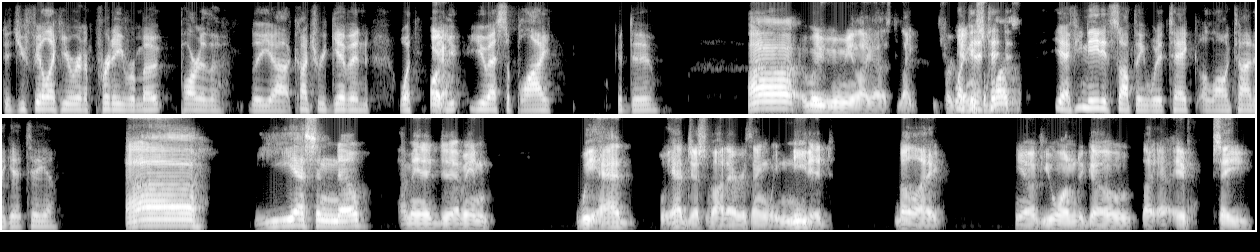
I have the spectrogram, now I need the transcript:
did you feel like you were in a pretty remote part of the the uh, country, given what Oh, yeah. U, U.S. supply could do? Uh, what do you mean, like, uh, like for Like, getting did it supplies? Yeah, if you needed something, would it take a long time to get it to you? Uh, yes and no. I mean, it, I mean, we had we had just about everything we needed, but like, you know, if you wanted to go, like, uh, if say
